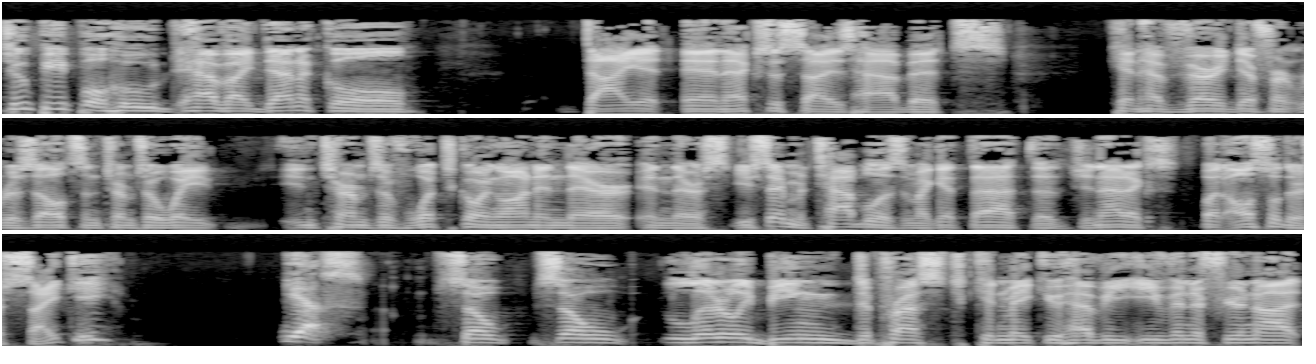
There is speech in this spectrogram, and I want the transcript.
two people who have identical diet and exercise habits can have very different results in terms of weight in terms of what's going on in their in their you say metabolism i get that the genetics but also their psyche Yes. so so literally being depressed can make you heavy even if you're not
